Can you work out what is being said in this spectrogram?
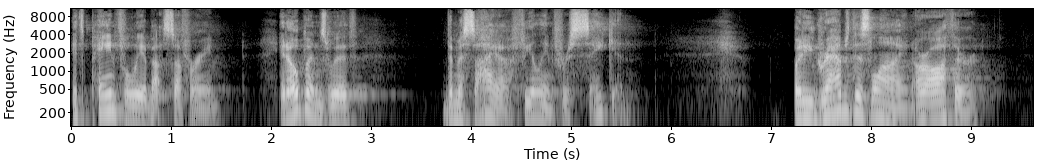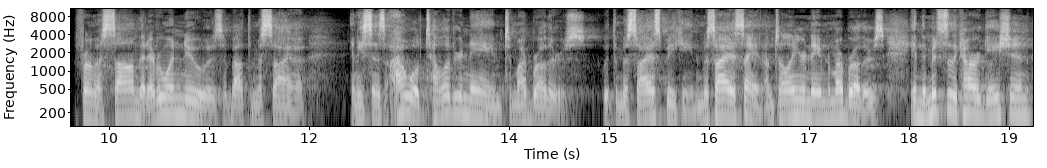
it's painfully about suffering. It opens with the Messiah feeling forsaken. But he grabs this line, our author, from a psalm that everyone knew was about the Messiah, And he says, I will tell of your name to my brothers, with the Messiah speaking. The Messiah is saying, I'm telling your name to my brothers. In the midst of the congregation,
